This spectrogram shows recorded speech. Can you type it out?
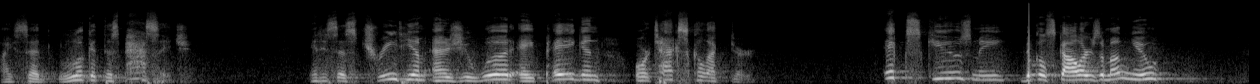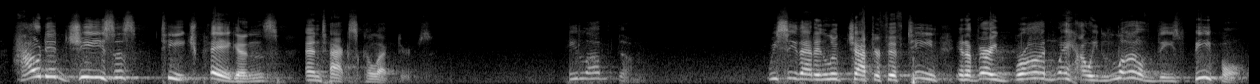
I said, Look at this passage. And it says, Treat him as you would a pagan or tax collector. Excuse me, biblical scholars among you. How did Jesus teach pagans and tax collectors? He loved them. We see that in Luke chapter 15 in a very broad way, how he loved these people.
